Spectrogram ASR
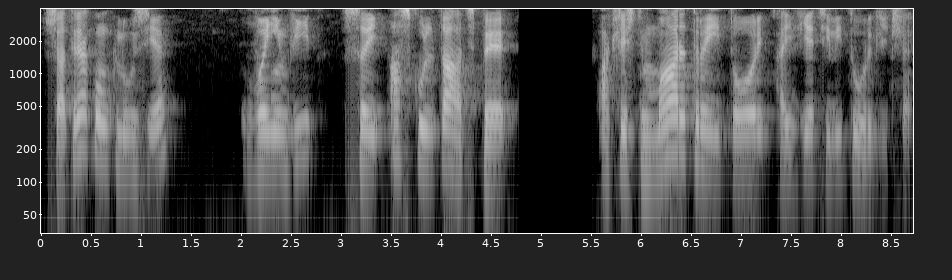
Și a treia concluzie, vă invit să-i ascultați pe acești mari trăitori ai vieții liturgice,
